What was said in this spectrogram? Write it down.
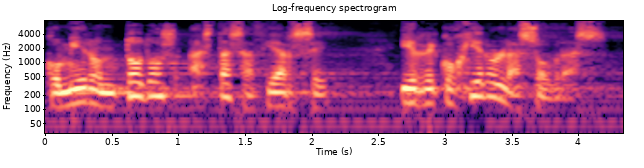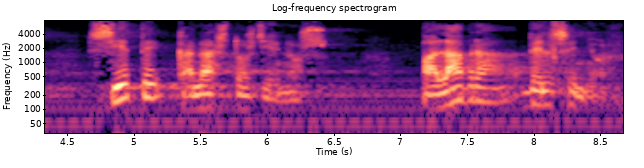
Comieron todos hasta saciarse y recogieron las sobras, siete canastos llenos. Palabra del Señor.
